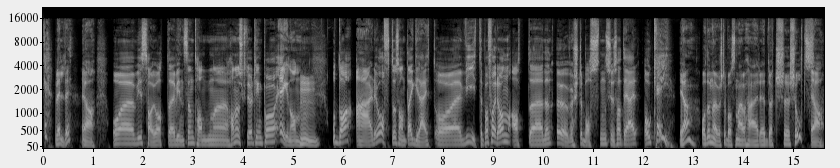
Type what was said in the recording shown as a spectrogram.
hierarkiske. Veldig. Ja, og eh, vi sa jo at eh, Vincent han, eh, han ønsket å gjøre ting på egen hånd. Og da er det jo ofte sånn at det er greit å vite på forhånd at den øverste bossen syns at det er ok. Ja, og den øverste bossen er jo her Dutch Schultz. Ja,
